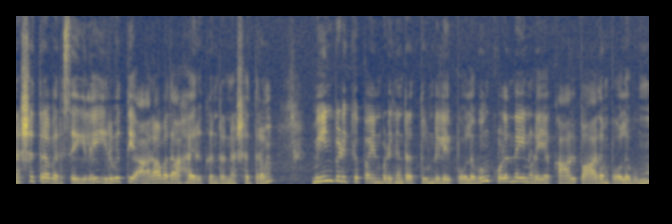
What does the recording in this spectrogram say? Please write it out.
நட்சத்திர வரிசையிலே இருபத்தி ஆறாவதாக இருக்கின்ற நட்சத்திரம். மீன் பிடிக்க பயன்படுகின்ற தூண்டிலை போலவும் குழந்தையினுடைய கால் பாதம் போலவும்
